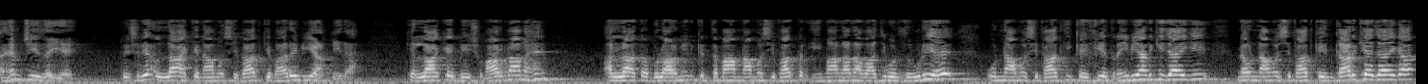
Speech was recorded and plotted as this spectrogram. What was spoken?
اہم چیز ہے یہ۔ تو اس لیے اللہ کے نام و صفات کے بارے میں یہ عقیدہ کہ اللہ کے بے شمار نام ہیں۔ اللہ تب العالمین کے تمام نام و صفات پر ایمان لانا واجب اور ضروری ہے۔ ان نام و صفات کی کیفیت نہیں بیان کی جائے گی۔ نہ ان نام و صفات کا انکار کیا جائے گا،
